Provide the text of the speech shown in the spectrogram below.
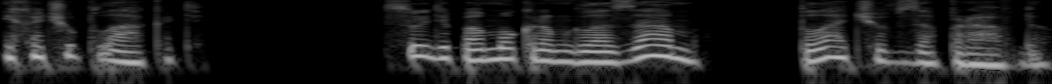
и хочу плакать. Судя по мокрым глазам, плачу взаправду.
